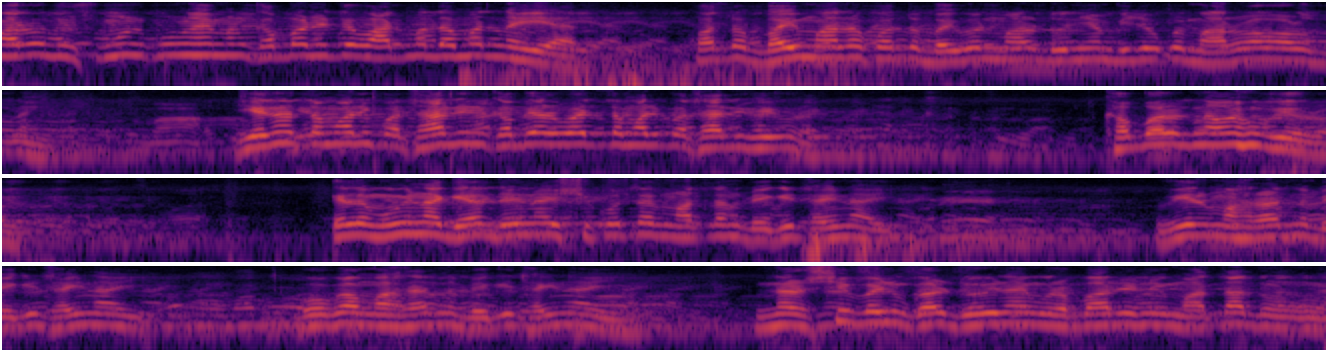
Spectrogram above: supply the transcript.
મારો દુશ્મન કોણ હે, મને ખબર નહીં, તો વાતમાં દમ જ નહીં યાર. કો તો ભાઈ મારો કો તો ભાઈબંધ મારો દુનિયામાં બીજો કોઈ મારવા વાળો જ નહીં. જેને તમારી પથારીની ખબર હોય તમારી પથારી ફેવરે. ખબર જ ના હોય હું ફેવર. એટલે એના ઘેર જઈને આવી શિકોતર માતાને ભેગી થઈને આવી વીર મહારાજને ભેગી થઈને આવી ગોગા મહારાજને ભેગી થઈને આવી નરસિંહભાઈનું ઘર જોઈને હું રબારીની માતા દોણું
